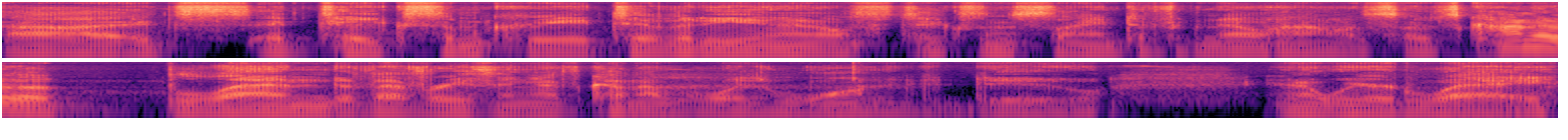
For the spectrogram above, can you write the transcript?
Uh, it's it takes some creativity and it also takes some scientific know-how. So it's kind of a blend of everything I've kind of always wanted to do in a weird way.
